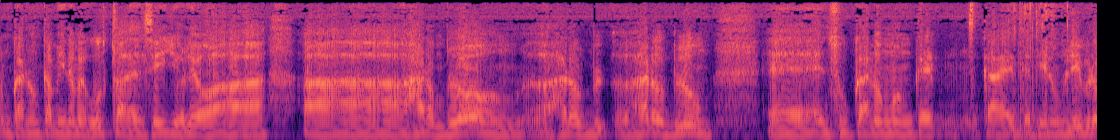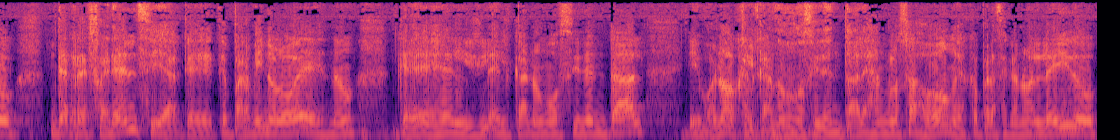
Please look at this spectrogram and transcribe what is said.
Un canon que a mí no me gusta. Es decir, yo leo a, a Harold Bloom, a Harold, Bl- Harold Bloom eh, en su canon que, que, tiene un libro de referencia, que, que para mí no lo es, ¿no? Que es el, el canon occidental. Y bueno, es que el canon occidental es anglosajón, es que parece que no han leído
